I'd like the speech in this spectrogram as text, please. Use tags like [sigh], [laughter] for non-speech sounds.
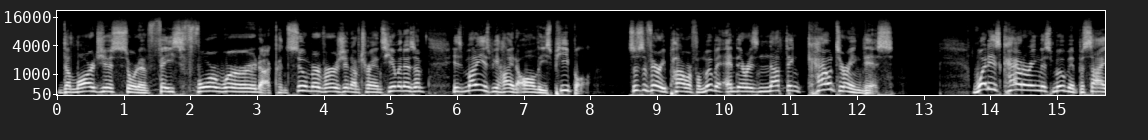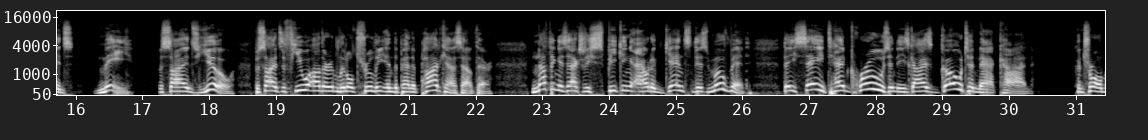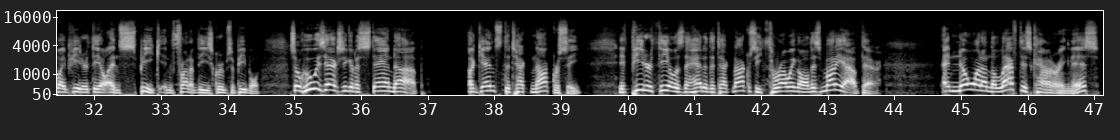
the largest sort of face forward uh, consumer version of transhumanism. His money is behind all these people. So it's a very powerful movement, and there is nothing countering this. What is countering this movement besides me, besides you, besides a few other little truly independent podcasts out there? Nothing is actually speaking out against this movement. They say Ted Cruz and these guys go to NatCon, controlled by Peter Thiel, and speak in front of these groups of people. So, who is actually going to stand up against the technocracy if Peter Thiel is the head of the technocracy throwing all this money out there? And no one on the left is countering this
